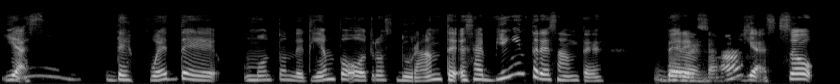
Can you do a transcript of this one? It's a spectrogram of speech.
Yes. Mm. Después de un montón de tiempo, otros durante. O sea, es bien interesante ¿De verdad? Yes. So,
